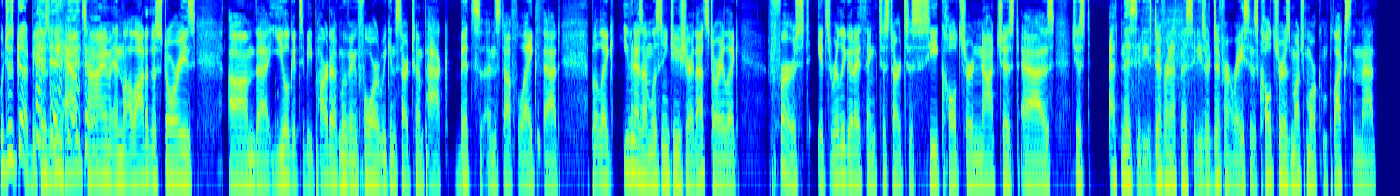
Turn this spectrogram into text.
which is good because we have time and a lot of the stories. Um, that you'll get to be part of moving forward. We can start to unpack bits and stuff like that. But like even as I'm listening to you share that story, like first, it's really good, I think, to start to see culture not just as just ethnicities, different ethnicities or different races. Culture is much more complex than that.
